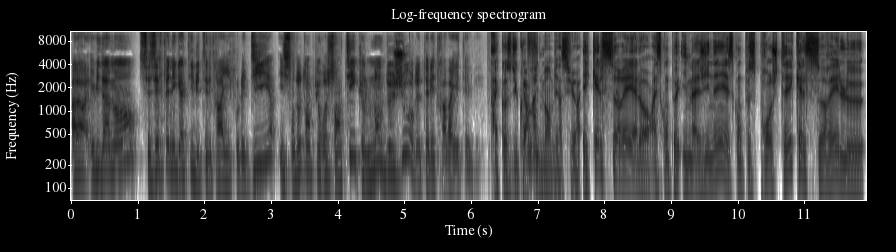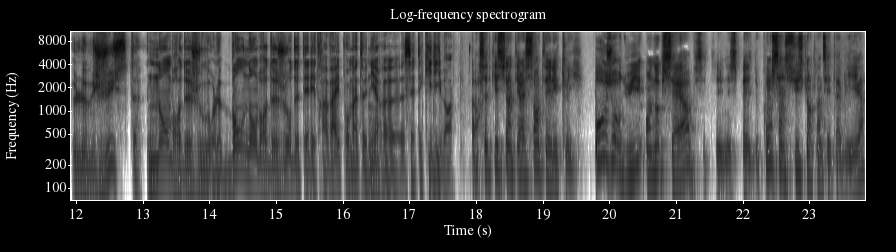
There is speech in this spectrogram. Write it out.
Alors, évidemment, ces effets négatifs du télétravail, il faut le dire, ils sont d'autant plus ressentis que le nombre de jours de télétravail est élevé. À cause du confinement, bien sûr. Et quel serait alors, est-ce qu'on peut imaginer, est-ce qu'on peut se projeter, quel serait le, le juste nombre de jours, le bon nombre de jours de télétravail pour maintenir euh, cet équilibre? Alors cette question intéressante, elle est clé. Aujourd'hui, on observe, c'est une espèce de consensus qui est en train de s'établir,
